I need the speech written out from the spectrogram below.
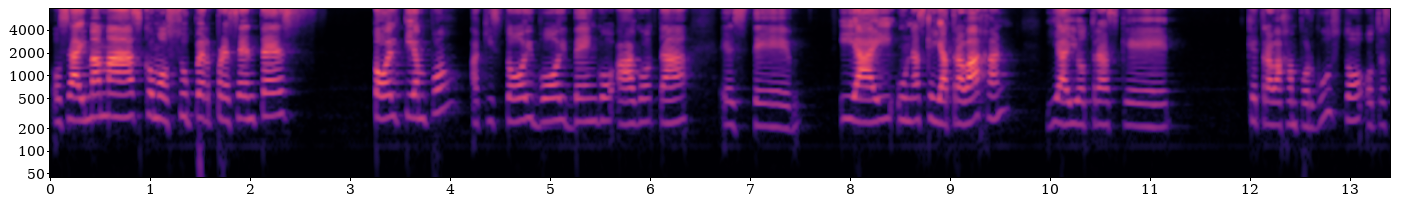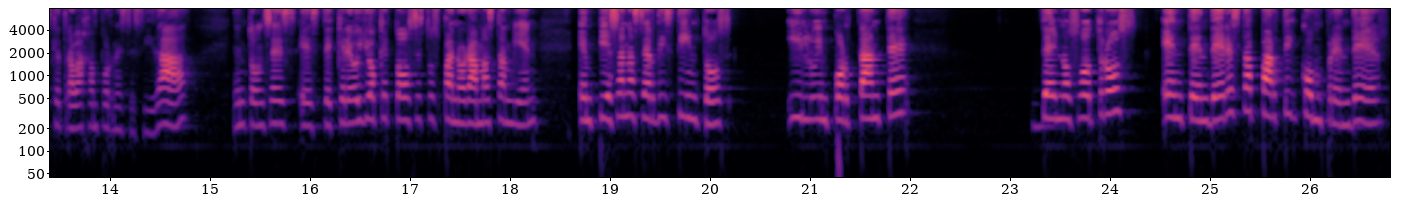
O sea, hay mamás como súper presentes todo el tiempo, aquí estoy, voy, vengo, hago, ta, este, y hay unas que ya trabajan y hay otras que, que trabajan por gusto, otras que trabajan por necesidad. Entonces, este, creo yo que todos estos panoramas también empiezan a ser distintos y lo importante de nosotros entender esta parte y comprender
